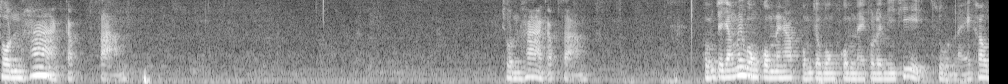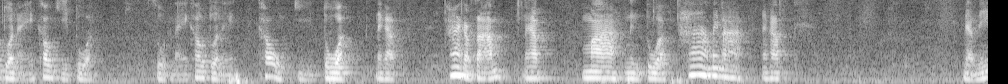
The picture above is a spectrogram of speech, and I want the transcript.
ชนห้ากับสามชนห้ากับสามผมจะยังไม่วงกลมนะครับ ผมจะวงกลมในกรณีที่สูตรไหนเข้าตัวไหนเข้ากี่ตัว สูตรไหนเข้าตัวไหนเข้ากี่ตัวนะครับห้ากับสามนะครับ มาหนึ่งตัว ถ้าไม่มานะครับ แบบนี้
